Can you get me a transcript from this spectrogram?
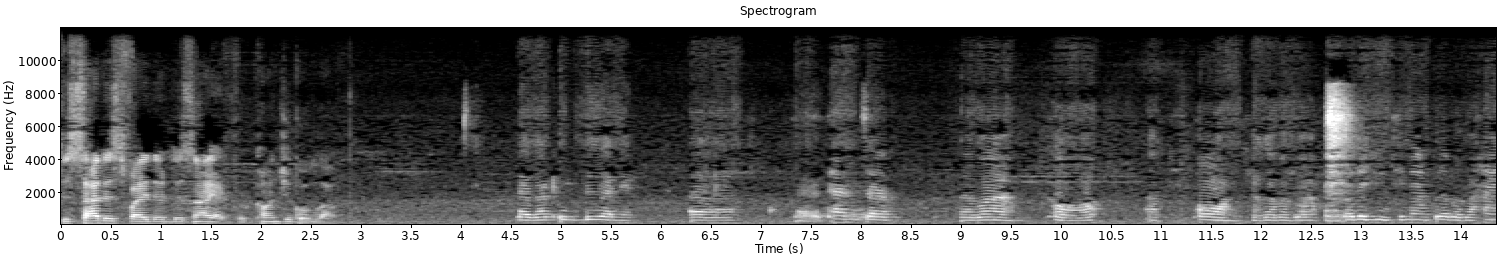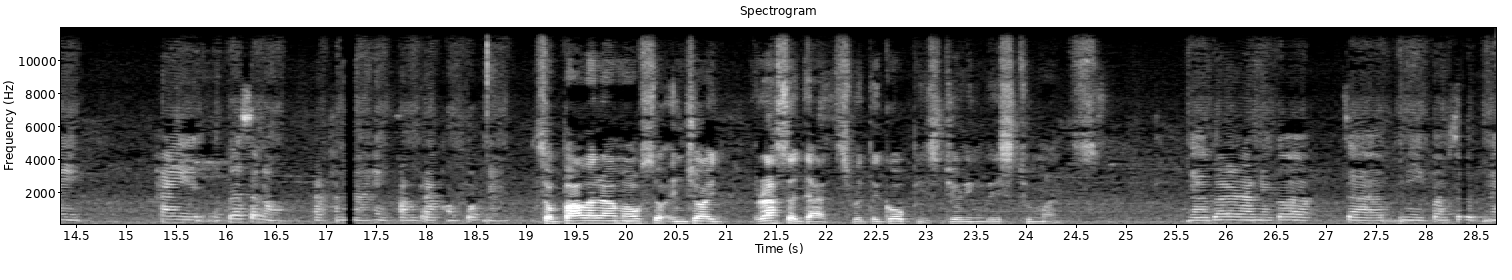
to satisfy their desire for conjugal love. แล้วก็ทุกเดือนเนี่ยเอ่อเอ่อ ท่านจะแบบว่าขอเอ่อพรแล้วก็แบบว่าก็จะอยู่ที่นั่นเพื่อแบบว่าให้ให้เพื่อสนองปรารถนาแห่งความรักของพวกนั้น So Balaram also enjoyed rasa dance with the gopis during these two months. แล้วบารามเนี่ยก็จะมีความสุขใน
